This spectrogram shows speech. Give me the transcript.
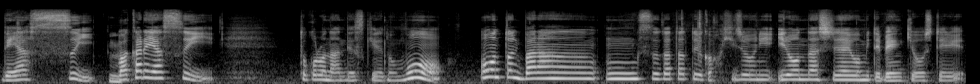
出やすいうん。分かれやすいところなんですけれども、本当にバランス型というか非常にいろんな試合を見て勉強して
